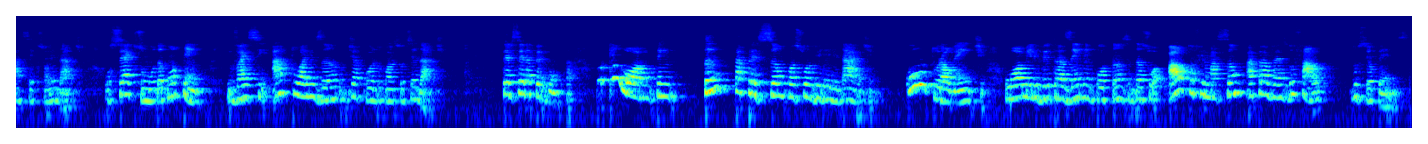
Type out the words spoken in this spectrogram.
a sexualidade. O sexo muda com o tempo e vai se atualizando de acordo com a sociedade. Terceira pergunta: por que o homem tem tanta pressão com a sua virilidade? Culturalmente, o homem ele veio trazendo a importância da sua autoafirmação através do falo do seu pênis.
